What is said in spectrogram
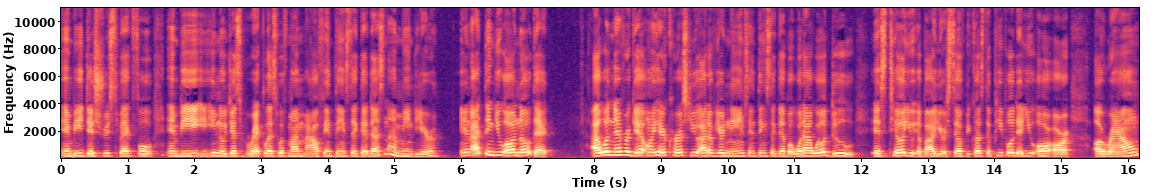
and be disrespectful and be, you know, just reckless with my mouth and things like that. That's not me, dear. And I think you all know that. I will never get on here, curse you out of your names and things like that. But what I will do is tell you about yourself because the people that you are are around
